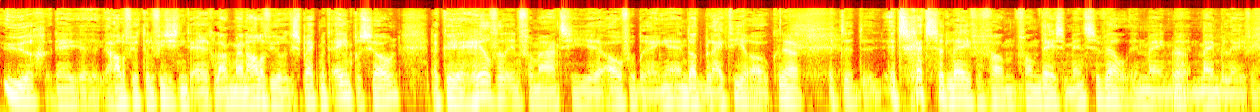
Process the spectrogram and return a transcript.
uur, nee, een half uur televisie is niet erg lang, maar een half uur gesprek met één persoon, daar kun je heel veel informatie overbrengen. En dat blijkt hier ook. Ja. Het, het, het, schetst het leven van, van deze mensen wel in mijn, ja. in mijn beleving.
